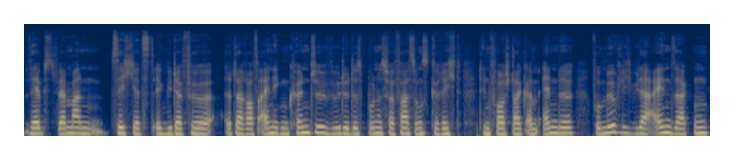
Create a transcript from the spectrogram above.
selbst wenn man sich jetzt irgendwie dafür darauf einigen könnte, würde das Bundesverfassungsgericht den Vorschlag am Ende womöglich wieder einsacken,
